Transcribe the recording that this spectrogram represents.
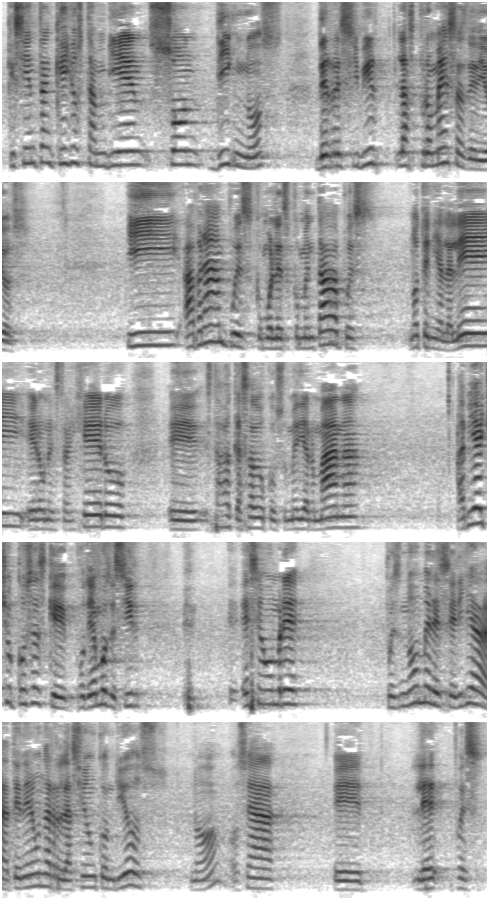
que sientan que ellos también son dignos de recibir las promesas de Dios. Y Abraham, pues como les comentaba, pues no tenía la ley, era un extranjero, eh, estaba casado con su media hermana, había hecho cosas que podríamos decir, ese hombre pues no merecería tener una relación con Dios, ¿no? O sea, eh, pues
